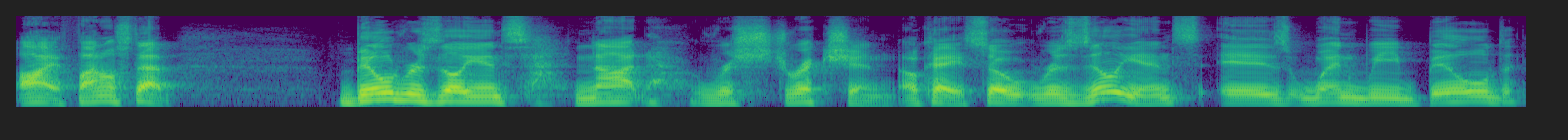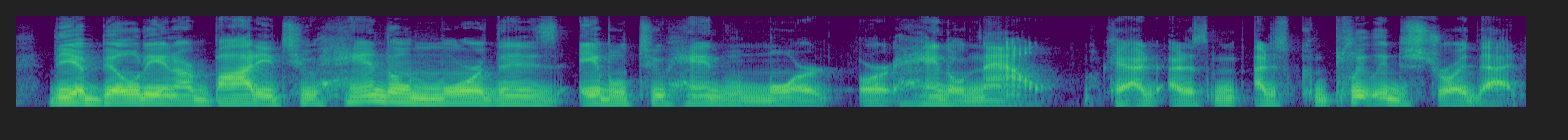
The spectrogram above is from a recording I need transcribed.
All right, final step. Build resilience, not restriction. Okay, so resilience is when we build the ability in our body to handle more than is able to handle more or handle now. Okay, I, I just I just completely destroyed that.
